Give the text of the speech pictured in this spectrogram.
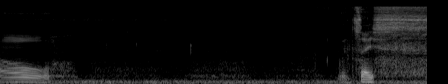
Oh. Good size.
